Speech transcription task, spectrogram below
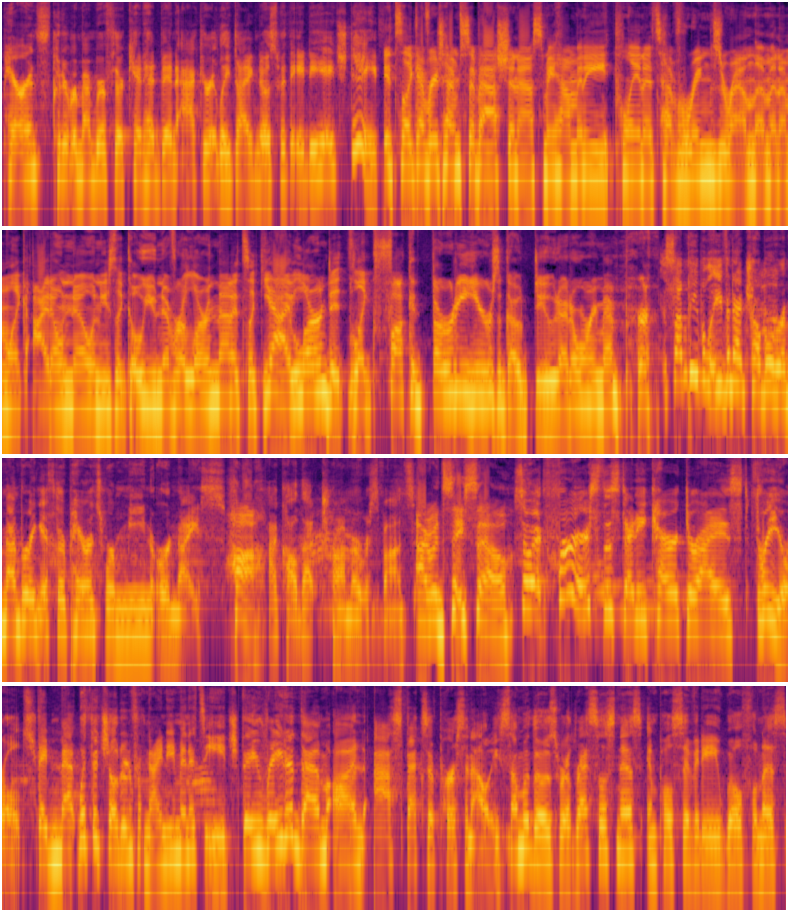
parents couldn't remember if their kid had been accurately diagnosed with ADHD. It's like every time Sebastian asks me how many planets have rings around them, and I'm like, I don't know. And he's like, Oh, you never learned that? It's like, Yeah, I learned it like fucking 30 years ago, dude. I don't remember. Some people even had trouble remembering if their parents were mean or nice. Huh. I call that trauma response. I would say so. So at first, the study characterized three year olds. They met with the children for 90 minutes each. They rated them on aspects of personality. Some of those were restlessness, impulsivity, willfulness,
